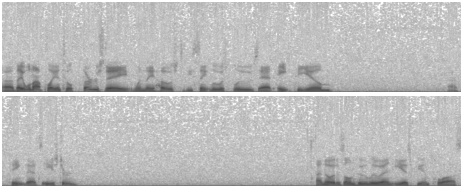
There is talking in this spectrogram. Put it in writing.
Uh, they will not play until Thursday when they host the St. Louis Blues at 8 p.m. I think that's Eastern. I know it is on Hulu and ESPN Plus.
